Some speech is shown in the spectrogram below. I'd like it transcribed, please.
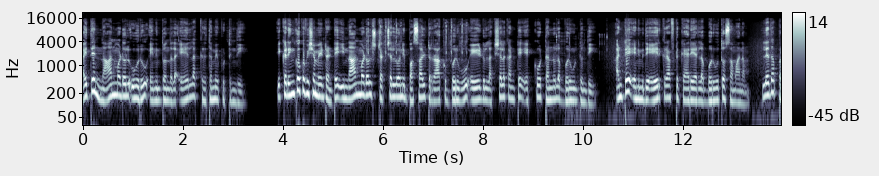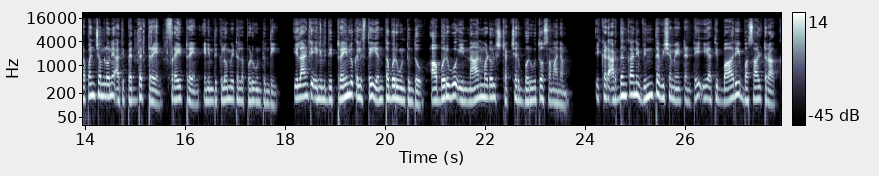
అయితే నాన్మడోల్ ఊరు ఎనిమిది వందల ఏళ్ళ క్రితమే పుట్టింది. ఇక్కడ ఇంకొక విషయం ఏంటంటే ఈ నాన్ మడోల్ స్ట్రక్చర్లోని బసాల్ట్ రాక్ బరువు ఏడు లక్షల కంటే ఎక్కువ టన్నుల బరువు ఉంటుంది. అంటే ఎనిమిది ఎయిర్ క్రాఫ్ట్ క్యారియర్ల బరువుతో సమానం. లేదా ప్రపంచంలోనే అతి పెద్ద ట్రైన్ ఫ్రైట్ ట్రైన్ ఎనిమిది కిలోమీటర్ల పొడవు ఉంటుంది. ఇలాంటి ఎనిమిది ట్రైన్లు కలిస్తే ఎంత బరువు ఉంటుందో ఆ బరువు ఈ నాన్ మడోల్ స్ట్రక్చర్ బరువుతో సమానం. ఇక్కడ అర్థం కాని వింత విషయం ఏంటంటే ఈ అతి భారీ బసాల్ట్ రాక్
